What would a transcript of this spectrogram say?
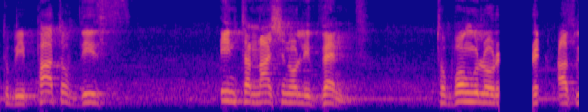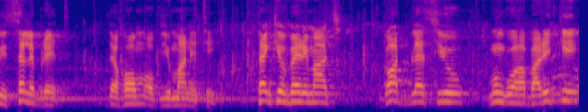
to be part of this international event, Tobongulo, as we celebrate the home of humanity. Thank you very much. God bless you. Mungu awabariki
